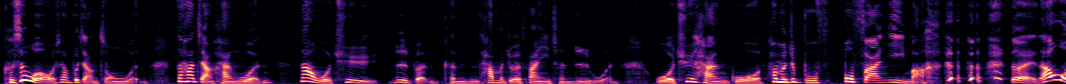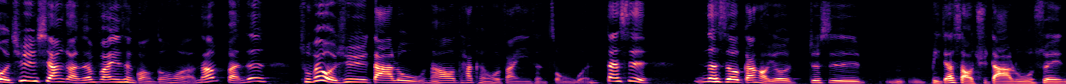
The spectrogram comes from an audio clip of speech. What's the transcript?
可是我偶像不讲中文，那他讲韩文，那我去日本，可能他们就会翻译成日文；我去韩国，他们就不不翻译嘛。对，然后我去香港，就翻译成广东话，然后反正除非我去大陆，然后他可能会翻译成中文，但是那时候刚好又就是。比较少去大陆，所以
